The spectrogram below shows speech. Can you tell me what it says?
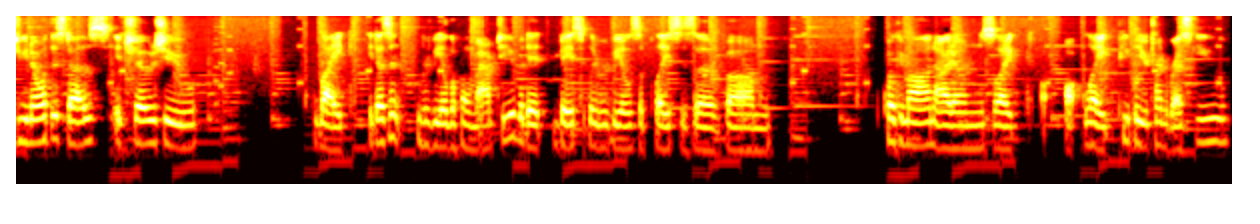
do you know what this does? It shows you, like, it doesn't reveal the whole map to you, but it basically reveals the places of, um, Pokemon, items, like, like, people you're trying to rescue,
